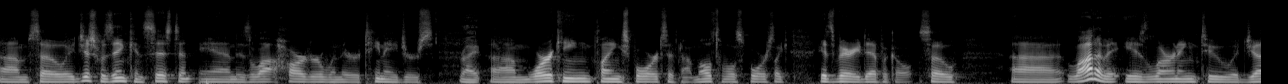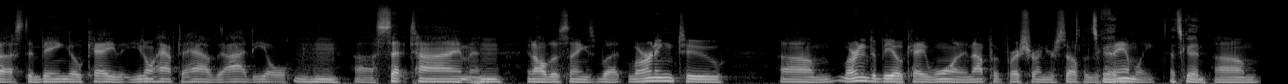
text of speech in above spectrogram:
Um, so it just was inconsistent and is a lot harder when they're teenagers Right. um, working, playing sports, if not multiple sports. Like it's very difficult. So uh, a lot of it is learning to adjust and being okay that you don't have to have the ideal uh, set time and and all those things, but learning to um, learning to be okay one and not put pressure on yourself as a good. family. That's good. Um,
